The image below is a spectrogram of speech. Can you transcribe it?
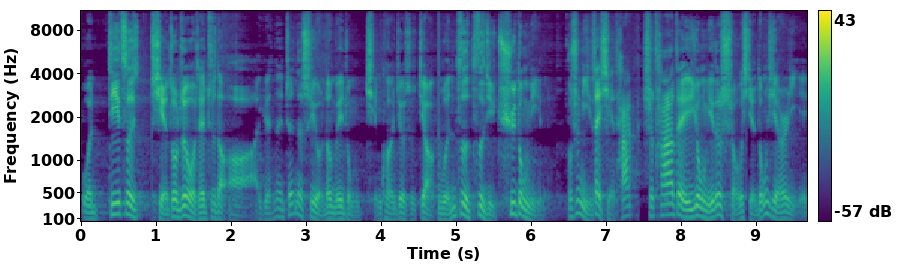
我第一次写作之后，我才知道啊，原来真的是有那么一种情况，就是叫文字自己驱动你的，不是你在写它，是它在用你的手写东西而已。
